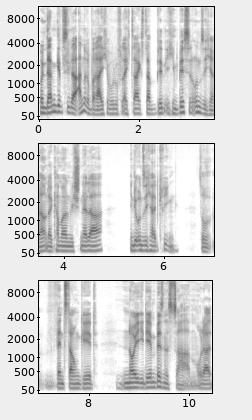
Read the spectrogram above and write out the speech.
und dann gibt es wieder andere Bereiche, wo du vielleicht sagst, da bin ich ein bisschen unsicherer und dann kann man mich schneller in die Unsicherheit kriegen. So, wenn es darum geht, neue Ideen im Business zu haben oder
